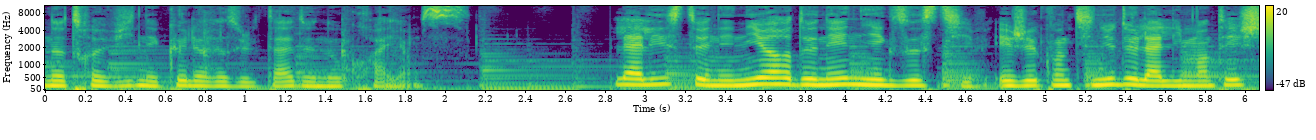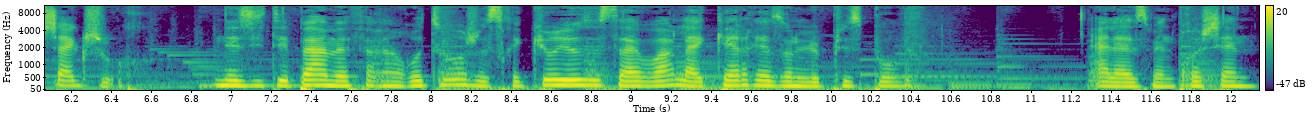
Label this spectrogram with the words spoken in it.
Notre vie n'est que le résultat de nos croyances. La liste n'est ni ordonnée ni exhaustive et je continue de l'alimenter chaque jour. N'hésitez pas à me faire un retour, je serai curieuse de savoir laquelle résonne le plus pour vous. À la semaine prochaine,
